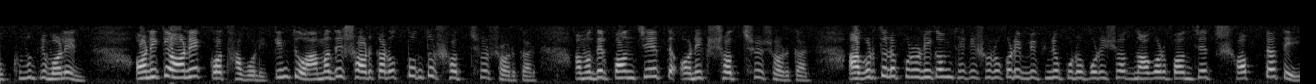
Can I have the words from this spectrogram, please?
মুখ্যমন্ত্রী বলেন অনেকে অনেক কথা বলে, কিন্তু আমাদের সরকার অত্যন্ত স্বচ্ছ সরকার। আমাদের পঞ্চায়েত অনেক স্বচ্ছ সরকার। আগরতলা পুর নিগম থেকে শুরু করে বিভিন্ন পুর পরিষদ, নগর পঞ্চায়েত সবটাতেই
